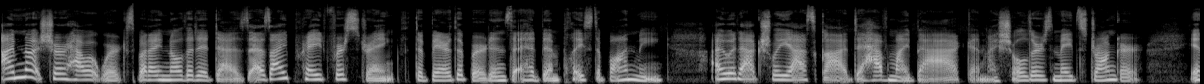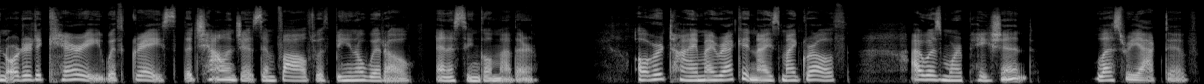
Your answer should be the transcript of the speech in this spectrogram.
I'm not sure how it works, but I know that it does. As I prayed for strength to bear the burdens that had been placed upon me, I would actually ask God to have my back and my shoulders made stronger in order to carry with grace the challenges involved with being a widow and a single mother. Over time, I recognized my growth. I was more patient, less reactive.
